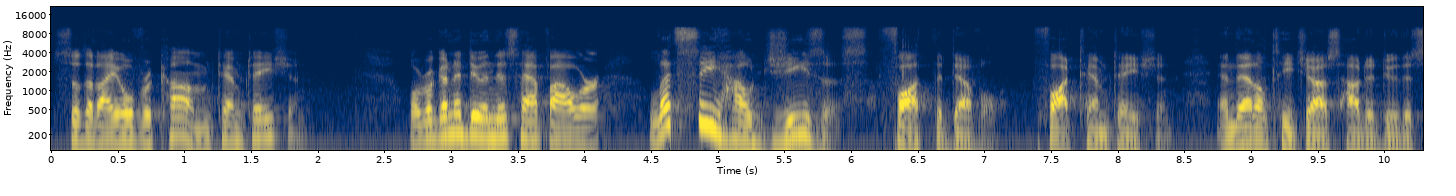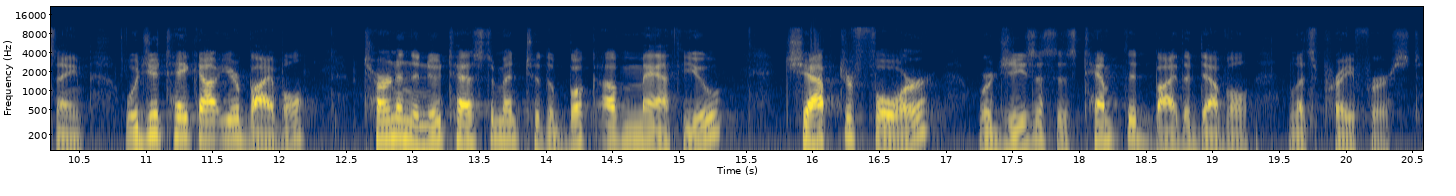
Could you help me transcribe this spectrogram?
so that I overcome temptation? What we're going to do in this half hour, let's see how Jesus fought the devil, fought temptation, and that'll teach us how to do the same. Would you take out your Bible, turn in the New Testament to the book of Matthew, chapter 4 where Jesus is tempted by the devil. Let's pray first.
